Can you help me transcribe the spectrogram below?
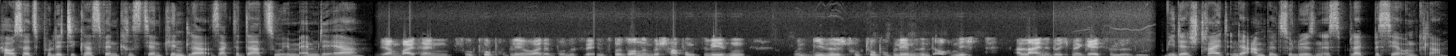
Haushaltspolitiker Sven Christian Kindler sagte dazu im MDR: Wir haben weiterhin Strukturprobleme bei der Bundeswehr, insbesondere im Beschaffungswesen. Und diese Strukturprobleme sind auch nicht alleine durch mehr Geld zu lösen. Wie der Streit in der Ampel zu lösen ist, bleibt bisher unklar.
